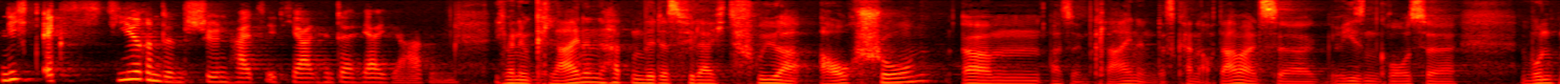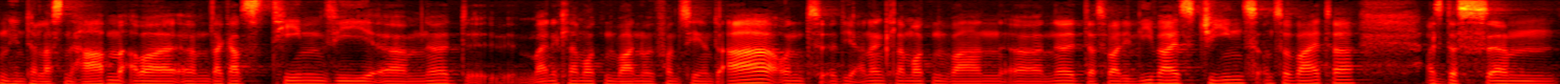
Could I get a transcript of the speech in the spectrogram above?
nicht existierenden Schönheitsideal hinterherjagen. Ich meine, im Kleinen hatten wir das vielleicht früher auch schon. Ähm, also im Kleinen, das kann auch damals äh, riesengroße Wunden hinterlassen haben, aber ähm, da gab es Themen wie, ähm, ne, meine Klamotten waren nur von C und A und äh, die anderen Klamotten waren, äh, ne, das war die Levi's Jeans und so weiter. Also das, ähm,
